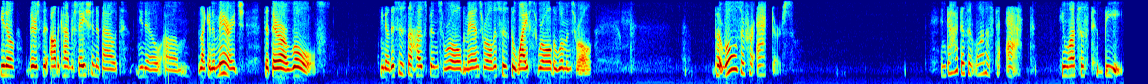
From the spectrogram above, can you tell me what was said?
You know, there's the, all the conversation about, you know, um, like in a marriage, that there are roles you know, this is the husband's role, the man's role. This is the wife's role, the woman's role. But roles are for actors. And God doesn't want us to act. He wants us to be.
